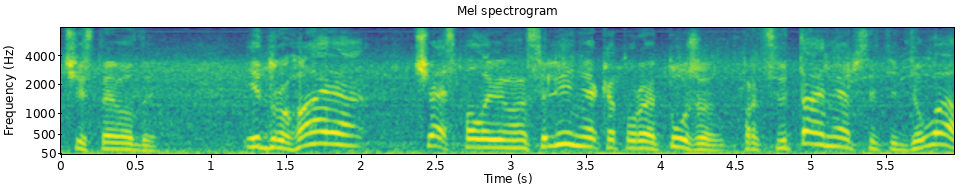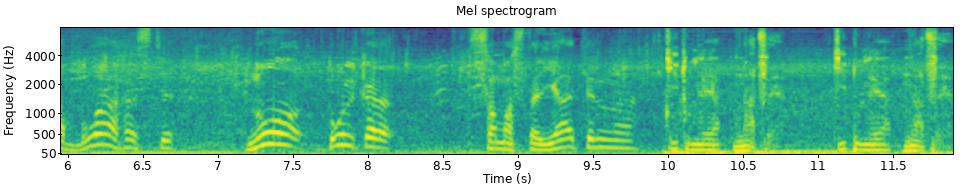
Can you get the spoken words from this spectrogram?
чистой воды. И другая часть половины населения, которая тоже процветание, все эти дела, благости, но только самостоятельно. Титульная нация. Титульная нация.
